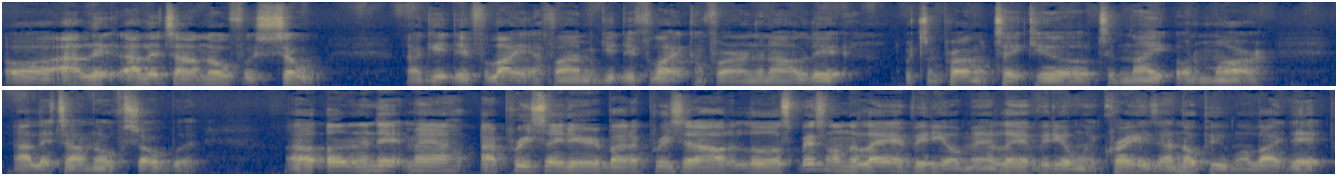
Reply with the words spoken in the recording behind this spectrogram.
Or uh, I let I let y'all know for sure. I get that flight. I finally get that flight confirmed and all of that, which I'm probably gonna take care of tonight or tomorrow. I'll let y'all know for sure. But uh, other than that, man, I appreciate everybody. I appreciate all the love, especially on the last video, man. Last video went crazy. I know people gonna like that.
